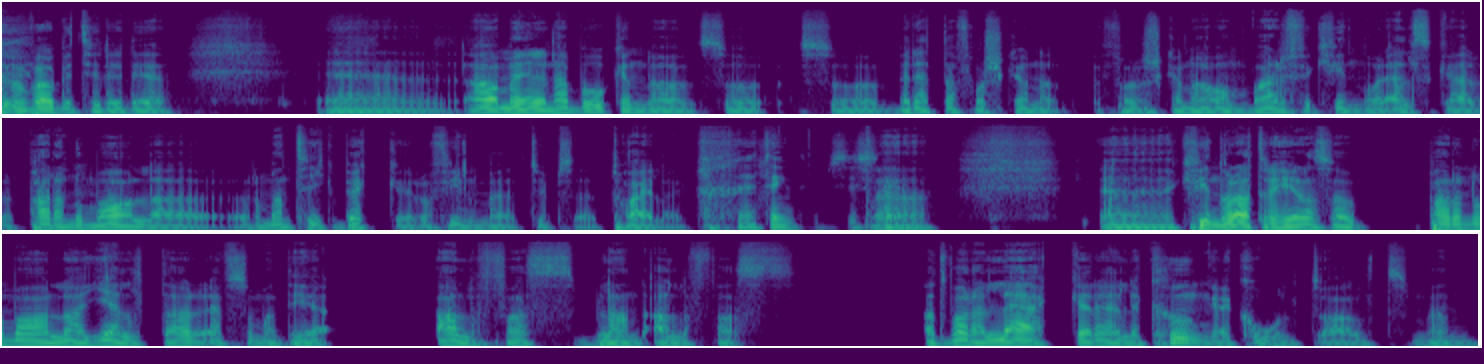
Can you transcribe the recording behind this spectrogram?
Och Vad betyder det? Eh, ja, men I den här boken då, så, så berättar forskarna, forskarna om varför kvinnor älskar paranormala romantikböcker och filmer, typ så Twilight. Jag tänkte precis säga. Ja. Eh, kvinnor attraheras av paranormala hjältar eftersom att det är alfas bland alfas. Att vara läkare eller kung är coolt och allt, men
